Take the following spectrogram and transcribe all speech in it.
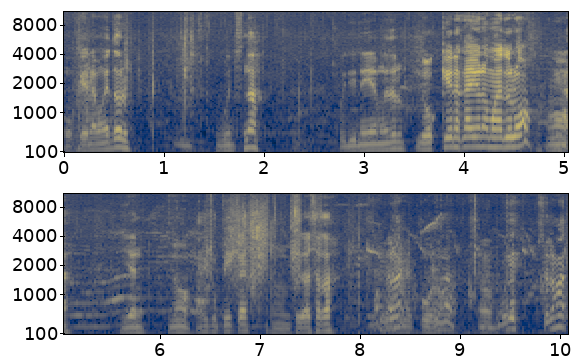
Okay na mga idol. Goods na. Pwede na yan mga idol. Okay na kayo na mga idol oh. Okay na. Yan. No. Ari ko pikas. Hmm, pigasa ka. Okay, salamat.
